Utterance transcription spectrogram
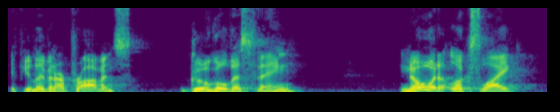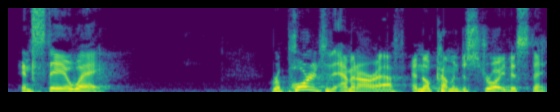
if you live in our province, Google this thing, know what it looks like, and stay away report it to the MNRF, and they'll come and destroy this thing.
